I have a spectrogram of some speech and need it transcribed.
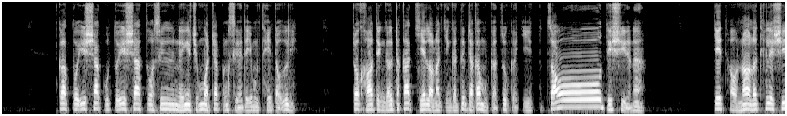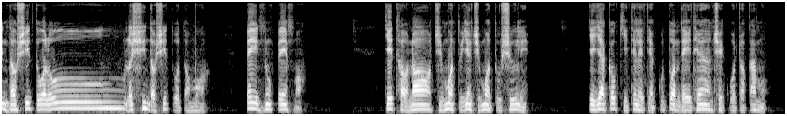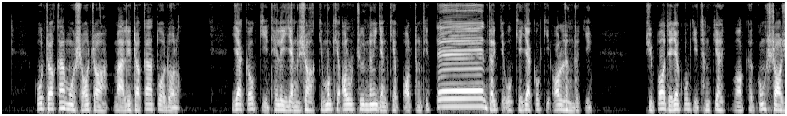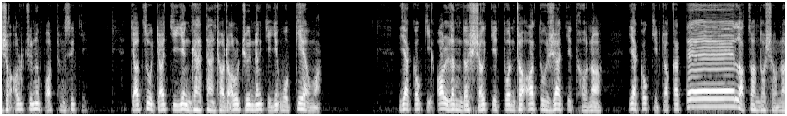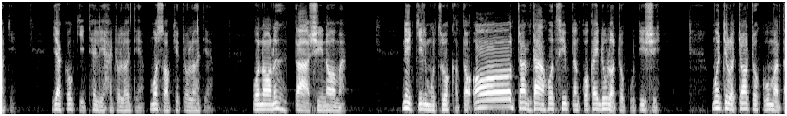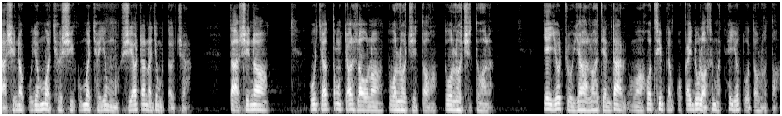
có tôi ít sa của tôi ít sa tua sư nếu như chúng một trái bằng sửa thì dùng thấy tổ ư liền cho khó tiền gỡ cho các kia là nó chỉ cần tư cho các một cái chỗ cái gì cháu tí xí nữa nè chế thầu nó là thế là xin đầu xí tua lú là xin đầu xí tua tao mò bê nu bê mò chế thầu nó chỉ mua tụ yên chỉ mua tụ sư liền chế gia câu kỳ thế là tiệt cú tuần đề thế chế cú cho cá mù cú cho cá mù số cho mà li cho cá tua đồ lộc ya câu kỳ thế là yang rõ kỳ mong kỳ áo chú nâng yang kia bỏ thằng thì tên tới chịu kia ya câu kỳ áo lưng đó chị chỉ bỏ để ya câu kỳ thằng kia và cái công so rõ áo chú nó bỏ thằng xí chị cho chú cho chị yên gà tàn cho áo chú nâng chị yên vô kia mà ya câu kỳ áo lưng đó sợ chị tuôn cho áo tu ra chị thầu nó ya câu kỳ cho cả tê lọt chọn đồ sầu nó chị ya có kỳ thế li hai trâu lỡ tiền mua sọ kia trâu lỡ tiền wo nó nữa ta xí nó mà nè chỉ là một chỗ cả tao ó chân ta hốt xíp lần có cái đủ lọt trâu cũ đi, xí mua chỉ là cho trâu cũ mà ta xí nó cũ giống mua chơi xí cũ mua chơi giống một xí ở trên là giống một tờ trả ta xí nó cũ cho tông cho lâu nó tua lô chỉ to tua lô chỉ to là chế yếu chủ ya lo tiền ta mà hốt ship làm có cái đủ lọ xí mà thấy yếu tuổi tàu lọ tỏ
